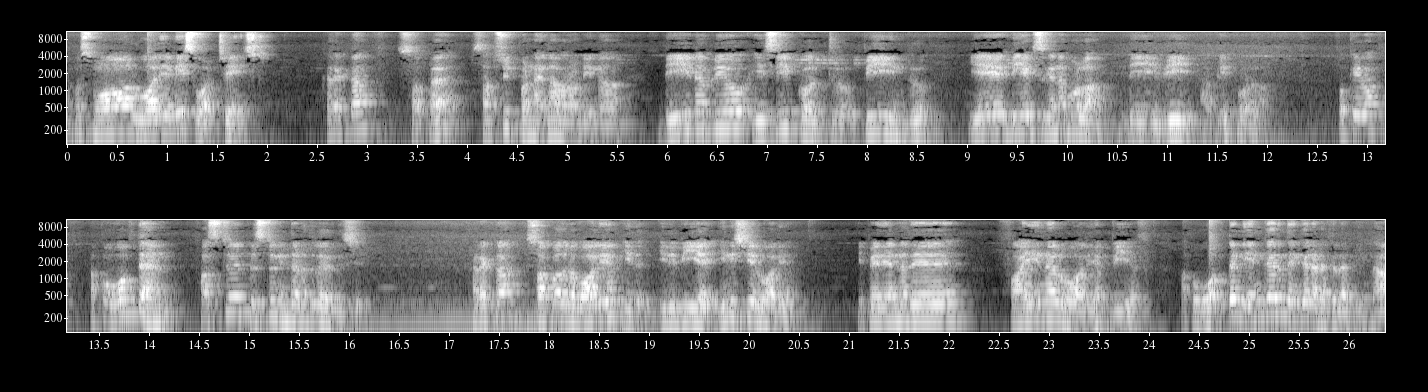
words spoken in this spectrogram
அப்போ small volume is what change கரெக்டா சோ அப்ப சப்ஸ்டிட் பண்ண என்ன வரும் அப்படின்னா டிடபிள்யூ is equal to P into A டிஎக்ஸ்க்கு என்ன போடலாம்? டிவி அப்படின்னு போடலாம். ஓகேவா அப்போ ஒர்க் டன் ஃபர்ஸ்ட் பிஸ்டன் இந்த இடத்துல இருந்துச்சு. கரெக்டா சோ அப்போ அதோட வால்யூம் இது. இது vi இனிஷியல் வால்யூம் இப்போ இது என்னது? ஃபைனல் வால்யூம் பிஎஃப் அப்போ ஒர்க் டன் எங்க இருந்து எங்க நடக்குது அப்படின்னா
